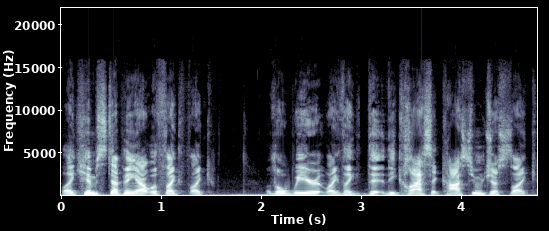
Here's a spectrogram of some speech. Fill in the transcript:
like him stepping out with like like the weird like like the, the classic costume just like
